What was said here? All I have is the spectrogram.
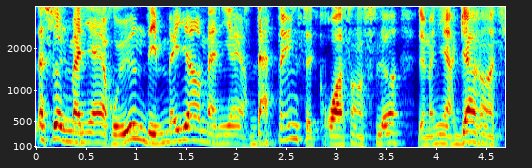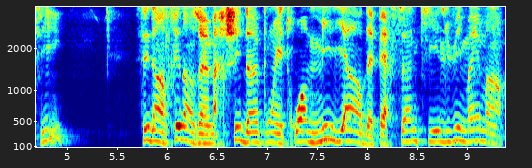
la seule manière ou une des meilleures manières d'atteindre cette croissance-là de manière garantie, c'est d'entrer dans un marché d'1,3 milliard de personnes qui est lui-même en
